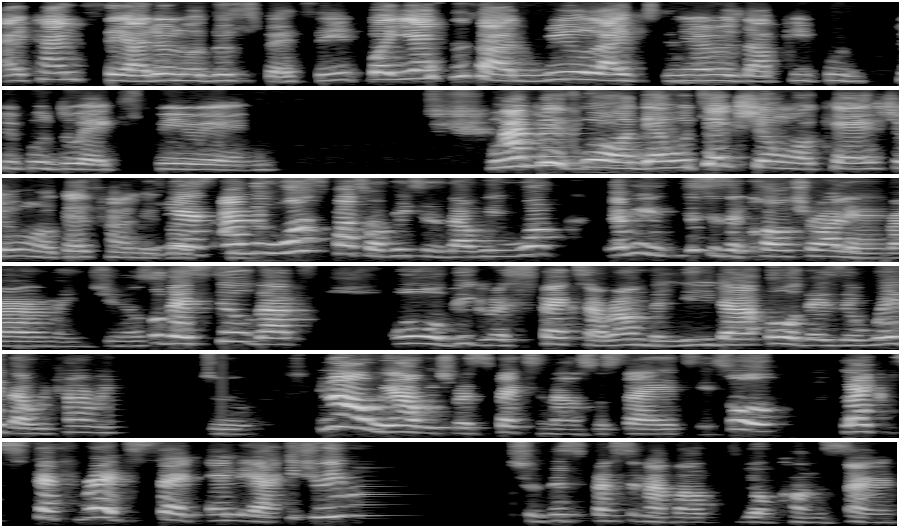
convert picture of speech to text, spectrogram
I can't say I don't know this person, but yes, these are real life scenarios that people people do experience. But and please go on. Then we'll take Sean Walker. Sean Walker's hand is Yes, up. and the worst part of it is that we work. I mean, this is a cultural environment, you know. So there's still that oh big respect around the leader. Oh, there's a way that we can't reach to you know how we are with respect in our society. So, like Steph Red said earlier, if you even to this person about your concern,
